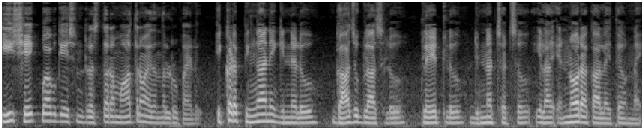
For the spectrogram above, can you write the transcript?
ఈ షేక్ బాబుకి వేసిన డ్రెస్ ధర మాత్రం ఐదు వందల రూపాయలు. ఇక్కడ పింగాణి గిన్నెలు గాజు గ్లాసులు ప్లేట్లు డిన్నర్ సెట్స్ ఇలా ఎన్నో రకాలైతే ఉన్నాయి.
